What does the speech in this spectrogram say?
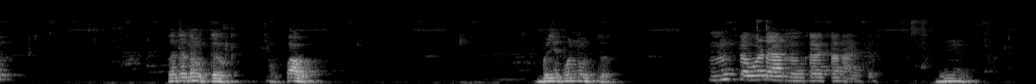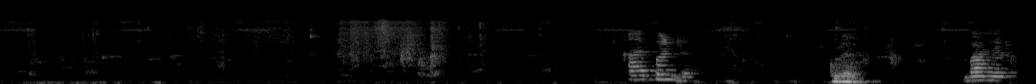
जात नव्हतं पाव भजी पण नव्हतं. नुसतं वड आणून काय करायचं? हम्म. काय पडलं? कुठं? बाहेर.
